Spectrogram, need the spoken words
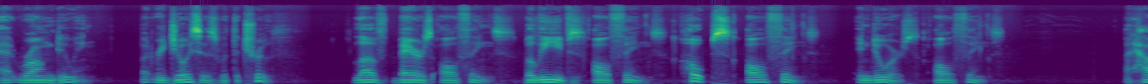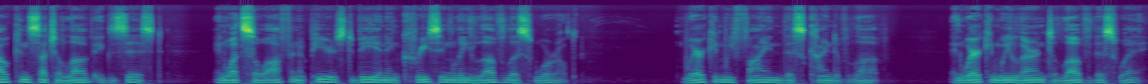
at wrongdoing, but rejoices with the truth. Love bears all things, believes all things, hopes all things, endures all things. But how can such a love exist in what so often appears to be an increasingly loveless world? Where can we find this kind of love? And where can we learn to love this way?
